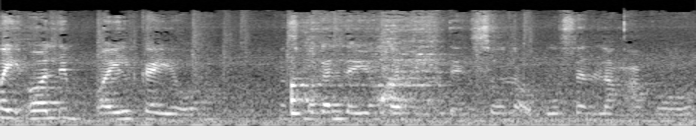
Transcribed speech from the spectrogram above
May olive oil kayo, mas maganda yung gamitin. So, naubusan lang ako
